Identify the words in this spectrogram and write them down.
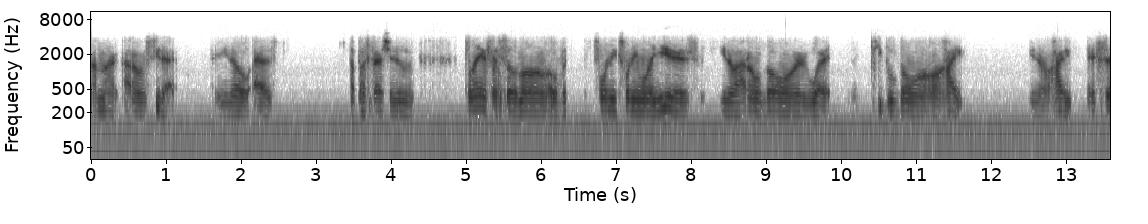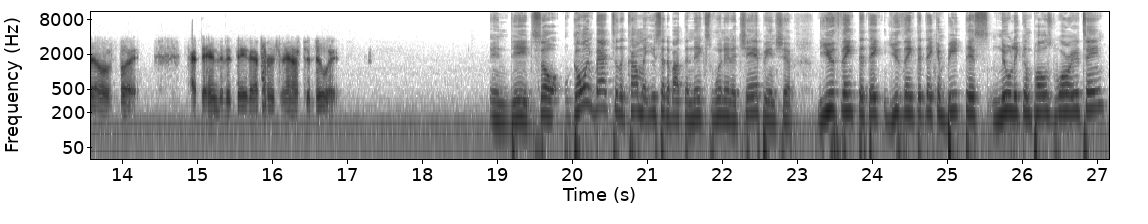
I'm not. I don't see that. You know, as a professional playing for so long, over 20, 21 years, you know, I don't go on what people go on on hype. You know, hype it sells, but at the end of the day, that person has to do it. Indeed. So going back to the comment you said about the Knicks winning a championship, do you think that they you think that they can beat this newly composed Warrior team?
